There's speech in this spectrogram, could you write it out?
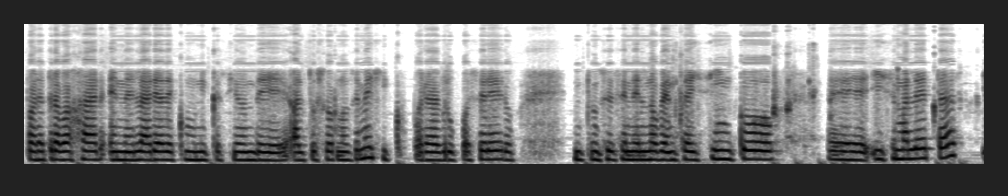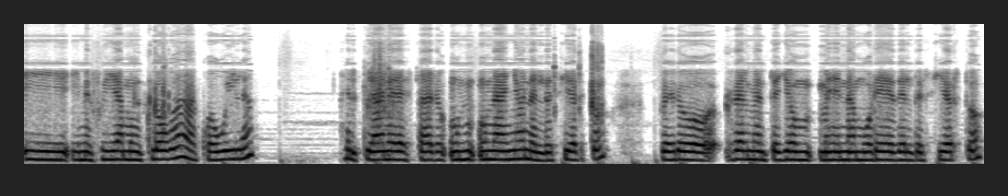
para trabajar en el área de comunicación de Altos Hornos de México para Grupo Acerero. Entonces en el 95 eh, hice maletas y, me fui a Monclova, a Coahuila. El plan era estar un, año en el desierto, pero realmente yo me enamoré del desierto.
